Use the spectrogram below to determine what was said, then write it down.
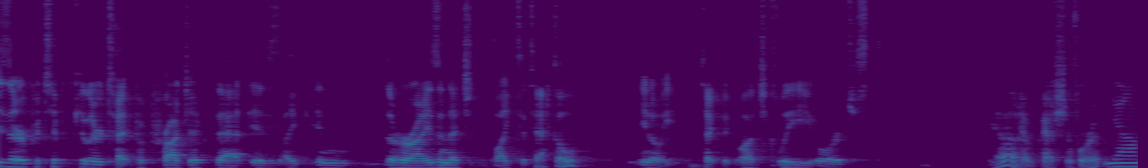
I- Is there a particular type of project that is like in the horizon that you'd like to tackle? You know, technologically or just Yeah. you have a passion for it? Yeah.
